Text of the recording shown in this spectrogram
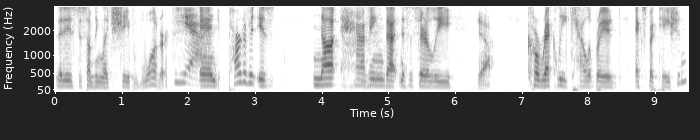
than it is to something like Shape of Water. Yeah. And part of it is not having mm-hmm. that necessarily Yeah. correctly calibrated expectation.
